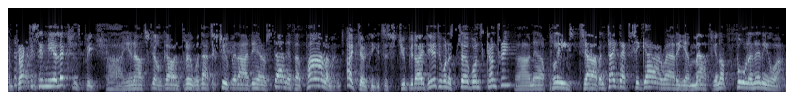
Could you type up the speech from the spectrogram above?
I'm practicing my election speech. Ah, you're not still going through with that stupid idea of standing for Parliament. I don't think it's a stupid idea to want to serve one's country. Oh, now, please, Tub, and take that cigar out of your mouth. You're not fooling anyone.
